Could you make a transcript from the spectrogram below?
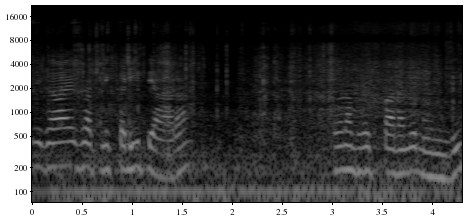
ਤੇ ਗਾਇਸ ਆਪਣੀ ਕੜੀ ਤਿਆਰ ਆ। ਹੁਣ ਆਪਾਂ ਵਿੱਚ ਪਾ ਦਾਂਗੇ ਬੂੰਦੀ।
